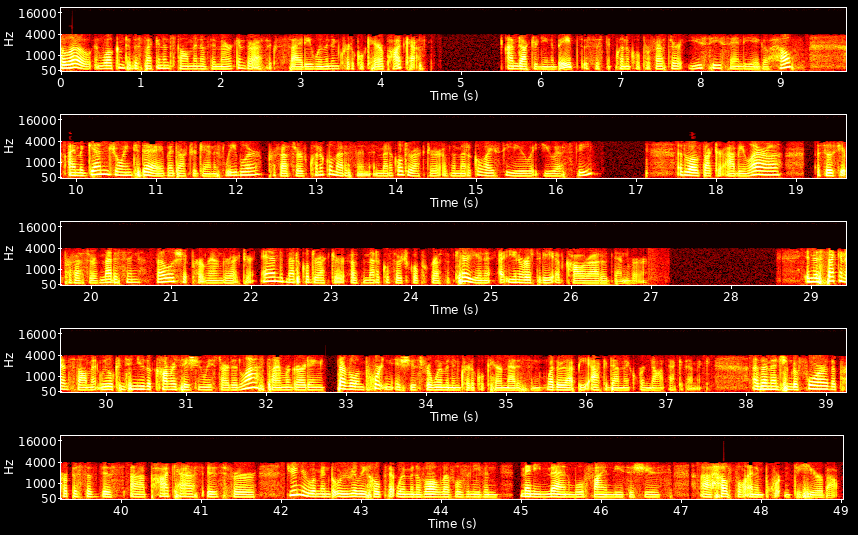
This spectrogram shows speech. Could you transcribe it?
Hello, and welcome to the second installment of the American Thoracic Society Women in Critical Care podcast. I'm Dr. Dina Bates, Assistant Clinical Professor at UC San Diego Health. I'm again joined today by Dr. Janice Liebler, Professor of Clinical Medicine and Medical Director of the Medical ICU at USC, as well as Dr. Abby Lara, Associate Professor of Medicine, Fellowship Program Director, and Medical Director of the Medical Surgical Progressive Care Unit at University of Colorado, Denver. In the second installment, we will continue the conversation we started last time regarding several important issues for women in critical care medicine, whether that be academic or not academic. As I mentioned before, the purpose of this uh, podcast is for junior women, but we really hope that women of all levels and even many men will find these issues uh, helpful and important to hear about.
